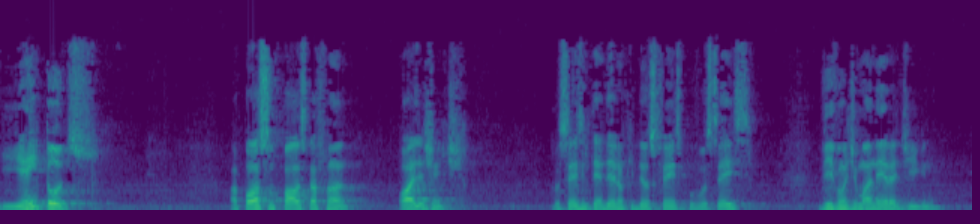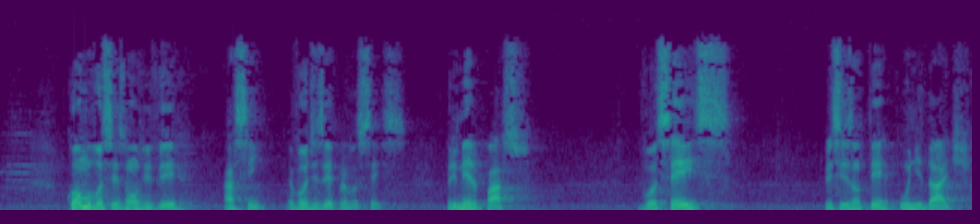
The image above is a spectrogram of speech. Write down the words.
e em todos. O apóstolo Paulo está falando, olha gente, vocês entenderam o que Deus fez por vocês? Vivam de maneira digna. Como vocês vão viver assim? Eu vou dizer para vocês. Primeiro passo. Vocês precisam ter unidade.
